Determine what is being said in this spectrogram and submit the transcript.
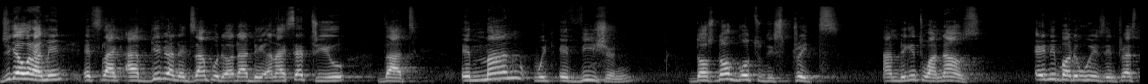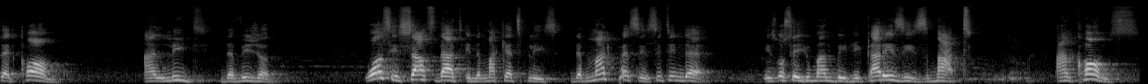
Do you get what I mean? It's like I've given you an example the other day, and I said to you that a man with a vision does not go to the streets and begin to announce anybody who is interested, come and lead the vision. Once he shouts that in the marketplace, the mad person sitting there is also a human being. He carries his mat and comes.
